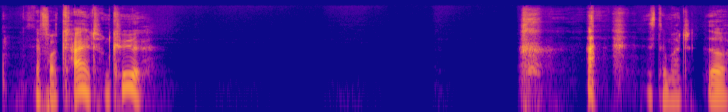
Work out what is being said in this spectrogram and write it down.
Ist ja voll kalt und kühl. ist too much. So.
